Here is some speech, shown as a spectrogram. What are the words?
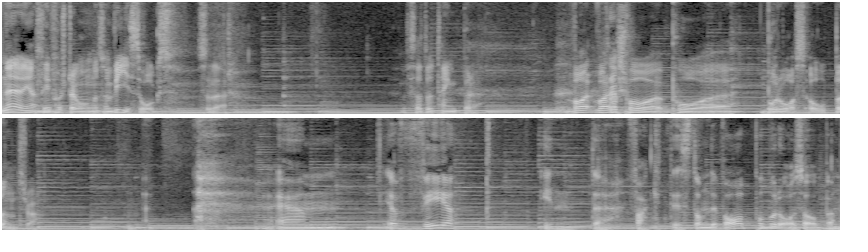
När är egentligen första gången som vi sågs sådär? Jag satt och tänkte på det. Var, var Först... det på, på eh, Borås Open, tror jag? Um, jag vet inte faktiskt om det var på Borås Open.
